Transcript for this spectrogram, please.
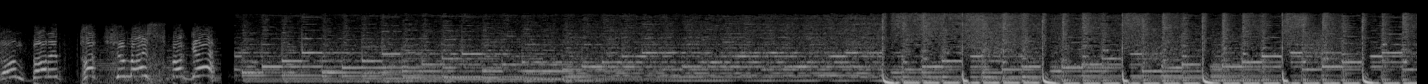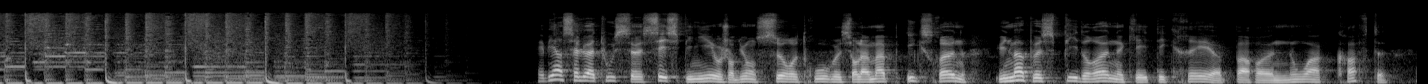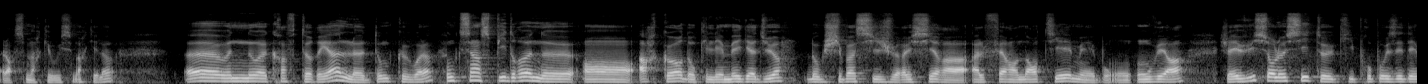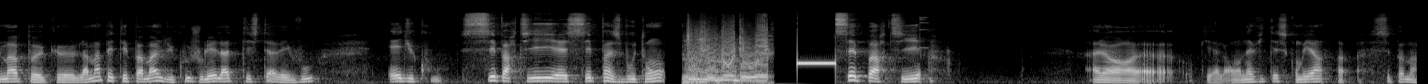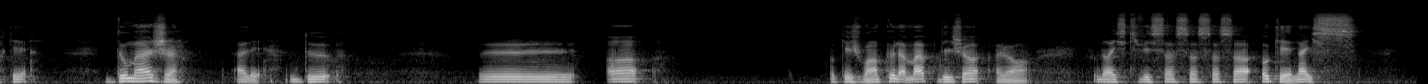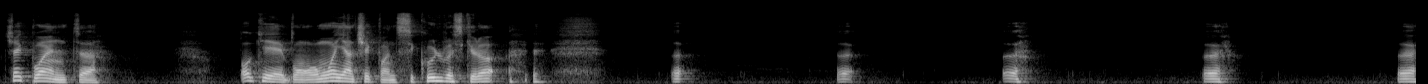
Somebody touch my spaghetti! Eh bien, salut à tous, c'est Spinier. Aujourd'hui, on se retrouve sur la map X-Run, une map speedrun qui a été créée par euh, Noah Craft. Alors, c'est marqué où C'est marqué là. Euh, Noah Craft Real, donc euh, voilà. Donc, c'est un speedrun euh, en hardcore, donc il est méga dur. Donc, je sais pas si je vais réussir à, le faire en entier, mais bon, on, verra. J'avais vu sur le site qui proposait des maps que la map était pas mal, du coup, je voulais la tester avec vous. Et du coup, c'est parti, c'est pas ce bouton. C'est parti. Alors, euh, ok, alors on a vitesse combien? Ah, c'est pas marqué. Dommage. Allez, 2, euh, 1. Ok, je vois un peu la map déjà. Alors, il faudra esquiver ça, ça, ça, ça. Ok, nice. Checkpoint. Ok, bon, au moins il y a un checkpoint. C'est cool parce que là... Euh, euh,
